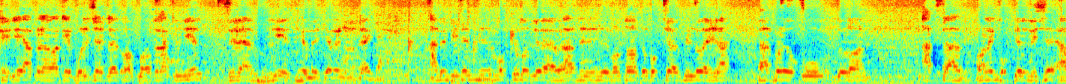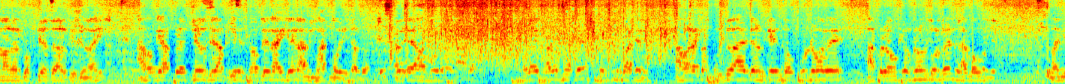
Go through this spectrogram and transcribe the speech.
এই যে আপনারা আমাকে পরিচয়টা অব্যাহত রাখতে দিয়েন সেটা আমি জায়গা। আমি বিশেষ বক্তব্য রাজনীতির মতো অত বক্তব্য কিন্তু হয় তারপরে অপু, দোলন আজকাল অনেক বক্তৃতা দিচ্ছে আমার আর বক্তব্য দেওয়ার কিছু নাই। আমাকে আপনারা চিরদিন আপনি সঙ্গে রাখেন আমি থাকব এটাই আমার বড়। সবাই ভালো থাকেন সুস্থ থাকেন আমার একটা ক্ষুদ্র আয়োজনকে সম্পূর্ণভাবে আপনারা অংশগ্রহণ করবেন এবং মানে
